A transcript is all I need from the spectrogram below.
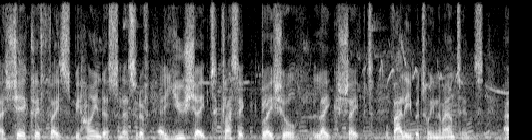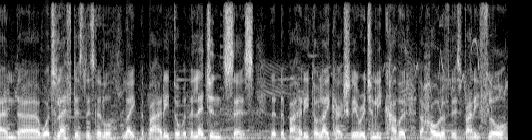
a sheer cliff face behind us and a sort of a U-shaped, classic glacial lake-shaped valley between the mountains. And uh, what's left is this little lake, the Pajarito. But the legend says that the Pajarito Lake actually originally covered the whole of this valley floor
